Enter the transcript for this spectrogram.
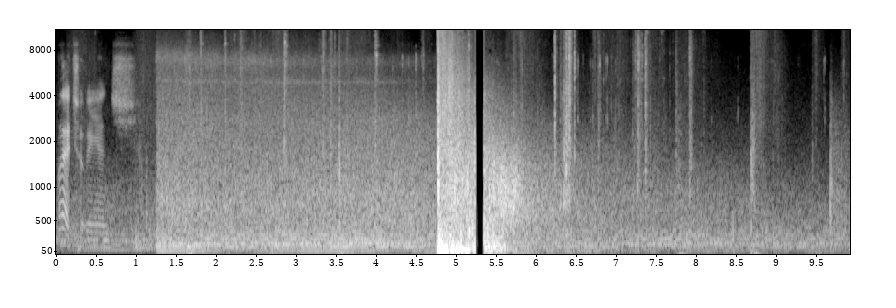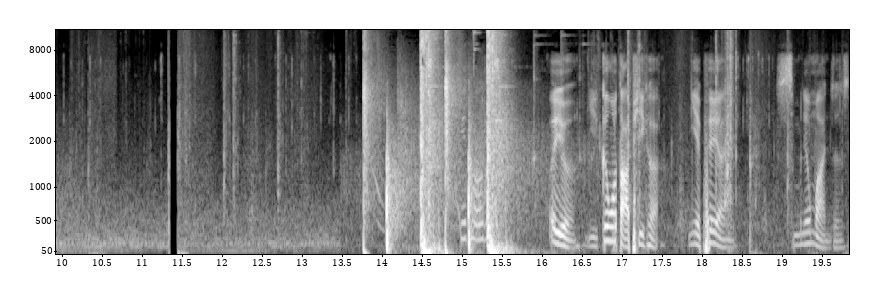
我来抽根烟去。低头子。哎呦，你跟我打 pick，你也配啊你？什么牛马，你真是！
